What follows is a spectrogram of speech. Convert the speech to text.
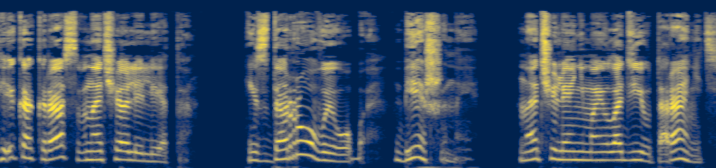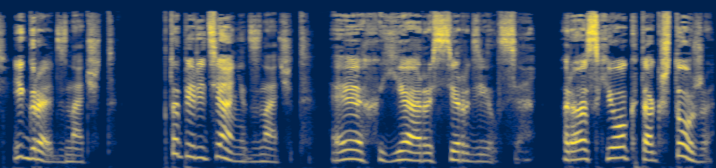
и как раз в начале лета. И здоровые оба, бешеные. Начали они мою ладью таранить, играть, значит. Кто перетянет, значит. Эх, я рассердился. Раз Хёк, так что же,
